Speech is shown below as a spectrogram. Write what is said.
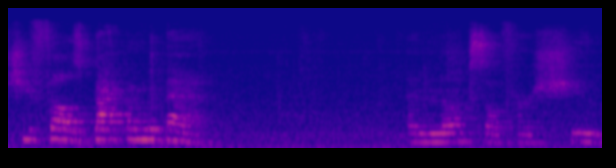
She falls back on the bed and knocks off her shoe.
